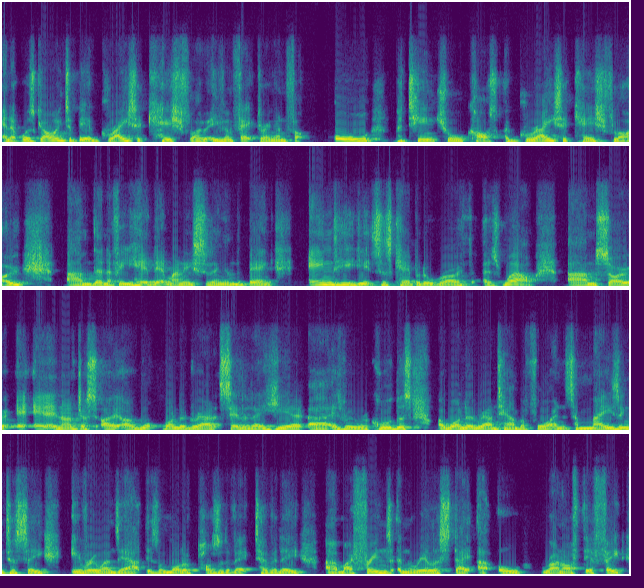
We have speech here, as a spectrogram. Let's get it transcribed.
and it was going to be a greater cash flow, even factoring in for all potential costs, a greater cash flow um, than if he had that money sitting in the bank and he gets his capital growth as well. Um, so, and I've just I, I wandered around Saturday here uh, as we record this. I wandered around town before, and it's amazing to see everyone's out. There's a lot of positive activity. Uh, my friends in real estate are all run off their feet.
